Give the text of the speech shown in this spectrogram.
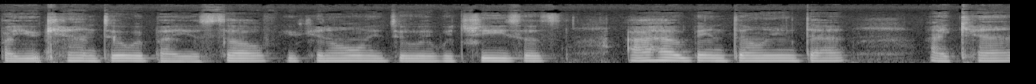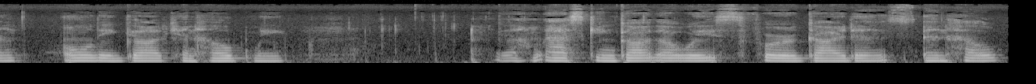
but you can't do it by yourself. You can only do it with Jesus. I have been doing that. I can't. Only God can help me. I'm asking God always for guidance and help.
